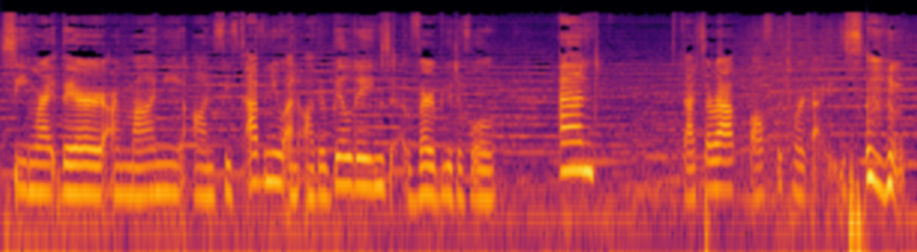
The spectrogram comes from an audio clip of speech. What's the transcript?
Seeing right there Armani on Fifth Avenue and other buildings. Very beautiful. And that's a wrap of the tour, guys.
